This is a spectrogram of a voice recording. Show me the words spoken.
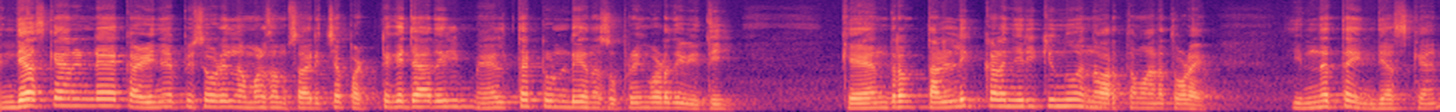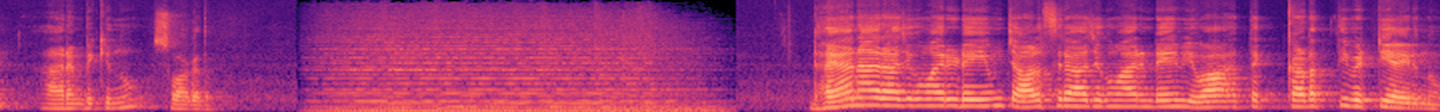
ഇന്ത്യ സ്കാനിന്റെ കഴിഞ്ഞ എപ്പിസോഡിൽ നമ്മൾ സംസാരിച്ച പട്ടികജാതിയിൽ മേൽത്തട്ടുണ്ട് എന്ന സുപ്രീം കോടതി വിധി കേന്ദ്രം തള്ളിക്കളഞ്ഞിരിക്കുന്നു എന്ന വർത്തമാനത്തോടെ ഇന്നത്തെ ഇന്ത്യ സ്കാൻ ആരംഭിക്കുന്നു. സ്വാഗതം. ഡയാന രാജകുമാരിയുടെയും ചാൾസ് രാജകുമാരന്റെയും വിവാഹത്തെ കടത്തി വെട്ടിയായിരുന്നു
